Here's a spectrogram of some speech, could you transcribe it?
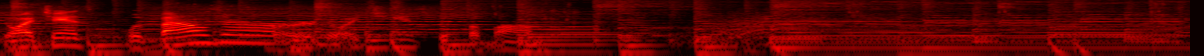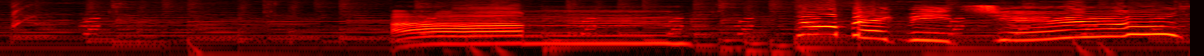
Do I chance with Bowser or do I chance with the bomb? Um, don't make me choose.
